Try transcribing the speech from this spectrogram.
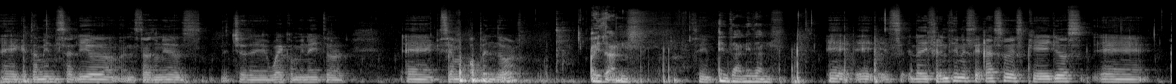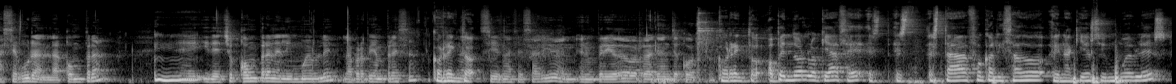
eh, que también salió en Estados Unidos, de hecho de Y Combinator, eh, que se llama Open Door? Y dan, Sí. y dan, y dan. Eh, es- la diferencia en este caso es que ellos aseguran la compra y de hecho compran el inmueble, la propia empresa. Correcto. Si es necesario, en, en un periodo relativamente corto. Correcto. Open Door lo que hace es, es- está focalizado en aquellos inmuebles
